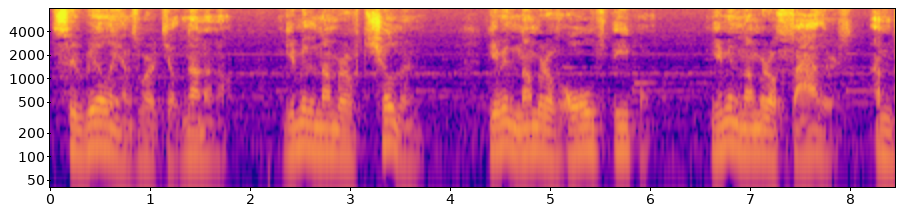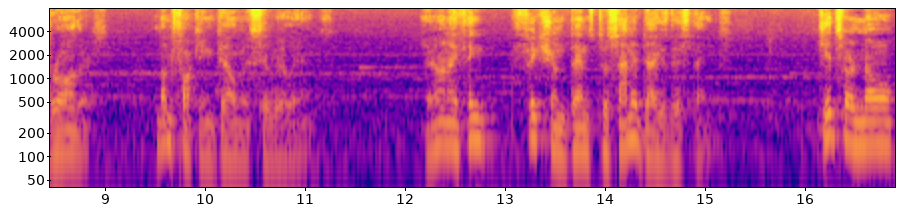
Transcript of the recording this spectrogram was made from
Civilians were killed. No, no, no. Give me the number of children. Give me the number of old people. Give me the number of fathers and brothers. Don't fucking tell me civilians. You know, and I think fiction tends to sanitize these things. Kids are no,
